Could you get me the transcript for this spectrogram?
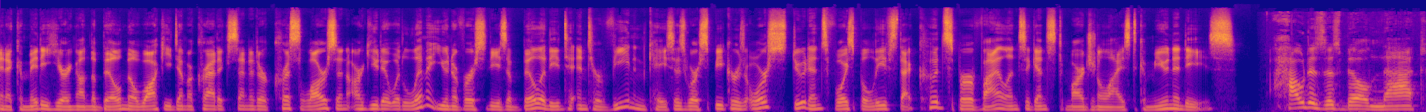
In a committee hearing on the bill, Milwaukee Democratic Senator Chris Larson argued it would limit universities' ability to intervene in cases where speakers or students voice beliefs that could spur violence against marginalized communities. How does this bill not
